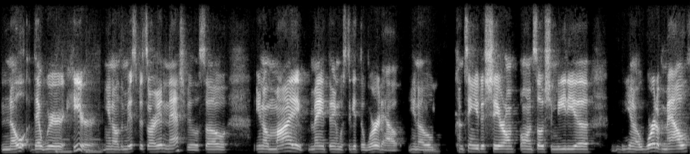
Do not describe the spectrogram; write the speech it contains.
know that we're here. You know, the Misfits are in Nashville. So, you know, my main thing was to get the word out, you know, mm-hmm continue to share on, on social media, you know, word of mouth,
